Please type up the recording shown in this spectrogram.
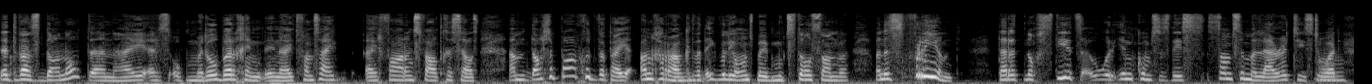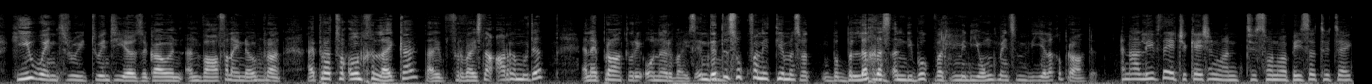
Dit was Donald en hy is op Middelburg en en hy het van sy ervaringsveld gesels. Um daar's 'n paar goed wat hy aangeraak het wat ek wil hê ons by moet stil staan want dit is vreemd dat dit nog steeds 'n ooreenkoms is. There's some similarities to what mm. he went through 20 years ago en en waarvan hy nou mm. praat. Hy praat van ongelykheid, hy verwys na armoede en hy praat oor die onderwys. En dit mm. is ook van die temas wat be belig is mm. in die boek wat met die jong mense met wie jy gele gepraat het. And I'll leave the education one to Sonwa Biso to take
